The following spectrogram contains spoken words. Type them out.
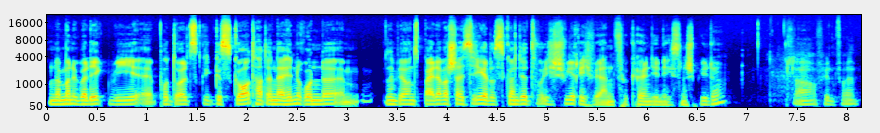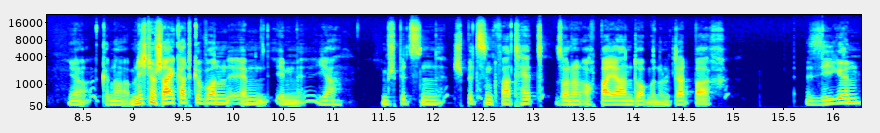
Und wenn man überlegt, wie äh, Podolski gescored hat in der Hinrunde, ähm, sind wir uns beide wahrscheinlich sicher, das könnte jetzt wirklich schwierig werden für Köln die nächsten Spiele. Klar, auf jeden Fall. Ja, genau. Aber nicht nur Schalke hat gewonnen ähm, im, ja, im Spitzen, Spitzenquartett, sondern auch Bayern, Dortmund und Gladbach siegen.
